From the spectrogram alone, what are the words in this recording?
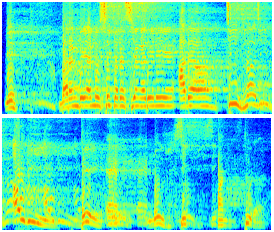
Nih, barang BM Musik pada siang hari ini ada Jihan Audi BM Musik Pantura.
